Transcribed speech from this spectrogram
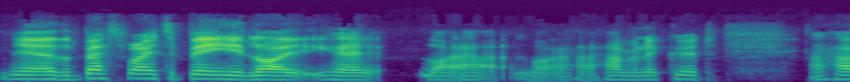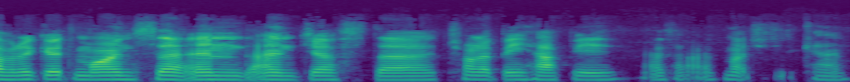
yeah, the best way to be like yeah, like like having a good having a good mindset and and just uh, trying to be happy as as much as you can.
